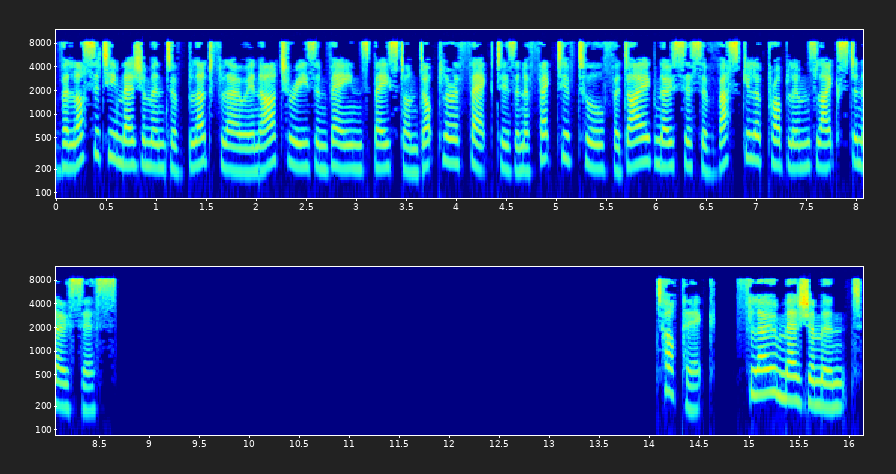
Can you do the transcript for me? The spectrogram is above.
Velocity measurement of blood flow in arteries and veins based on Doppler effect is an effective tool for diagnosis of vascular problems like stenosis. Topic: Flow measurement.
